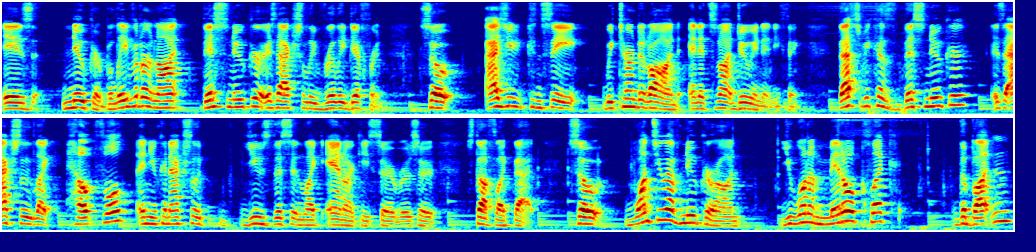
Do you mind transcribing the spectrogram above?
is Nuker. Believe it or not, this Nuker is actually really different. So as you can see, we turned it on, and it's not doing anything. That's because this nuker is actually like helpful and you can actually use this in like anarchy servers or stuff like that. So once you have nuker on, you want to middle click the button.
